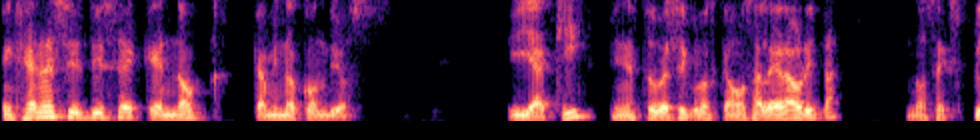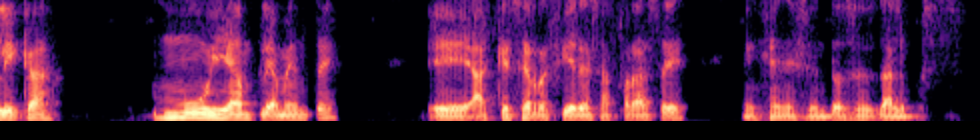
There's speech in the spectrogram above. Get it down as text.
en Génesis dice que Enoch caminó con Dios. Y aquí, en estos versículos que vamos a leer ahorita, nos explica muy ampliamente eh, a qué se refiere esa frase en Génesis. Entonces, dale pues.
